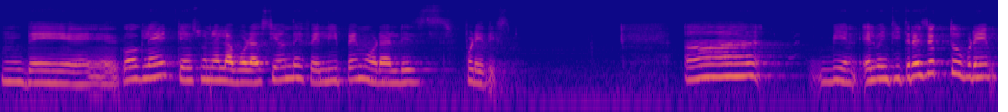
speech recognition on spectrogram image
de Google, que es una elaboración de Felipe Morales Fredes. Ah, bien, el 23 de octubre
